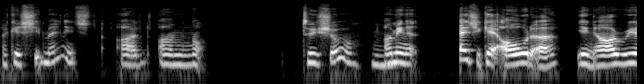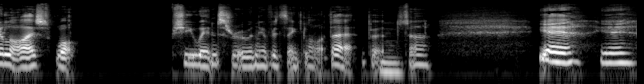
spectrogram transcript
I guess she managed. I, I'm not too sure. I mean, as you get older, you know, I realise what she went through and everything like that. But uh, yeah, yeah,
